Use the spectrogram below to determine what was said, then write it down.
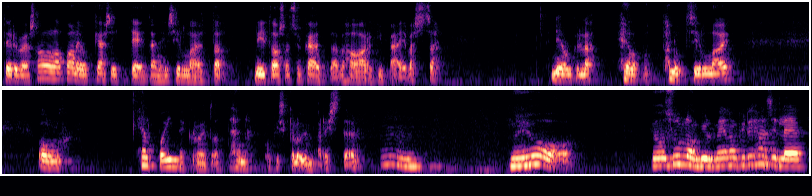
terveysalalla paljon käsitteitä, niin sillä että niitä osaisi jo käyttää vähän arkipäivässä, niin on kyllä helpottanut sillä ollut helppo integroitua tähän opiskeluympäristöön. Mm. No joo. Joo, sulla on kyllä, meillä on kyllä ihan silleen,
